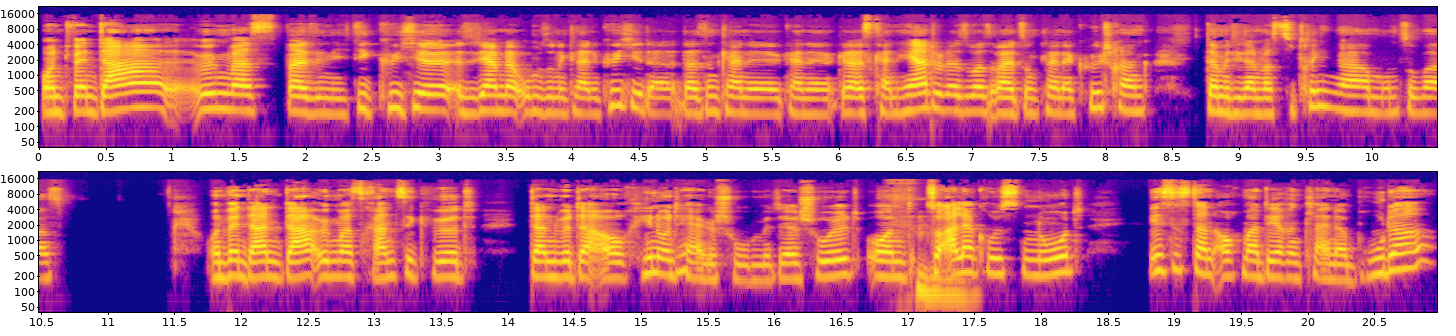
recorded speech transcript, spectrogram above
Und wenn da irgendwas, weiß ich nicht, die Küche, also die haben da oben so eine kleine Küche, da, da sind keine, keine, da ist kein Herd oder sowas, aber halt so ein kleiner Kühlschrank, damit die dann was zu trinken haben und sowas. Und wenn dann da irgendwas ranzig wird, dann wird da auch hin und her geschoben mit der Schuld. Und Hm. zur allergrößten Not ist es dann auch mal deren kleiner Bruder,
